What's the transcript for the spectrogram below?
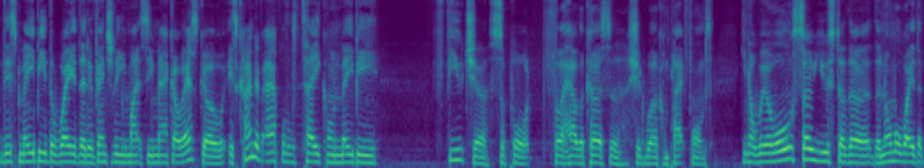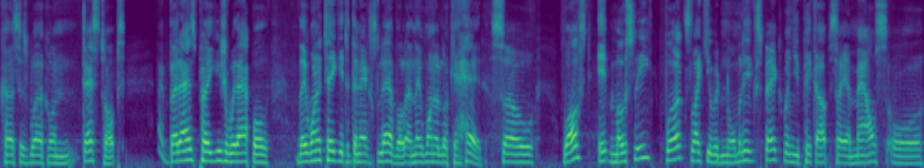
this may be the way that eventually you might see Mac OS go. It's kind of Apple's take on maybe future support for how the cursor should work on platforms you know, we're all so used to the, the normal way that cursors work on desktops. But as per usual with Apple, they want to take it to the next level and they want to look ahead. So whilst it mostly works like you would normally expect when you pick up, say, a mouse or,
